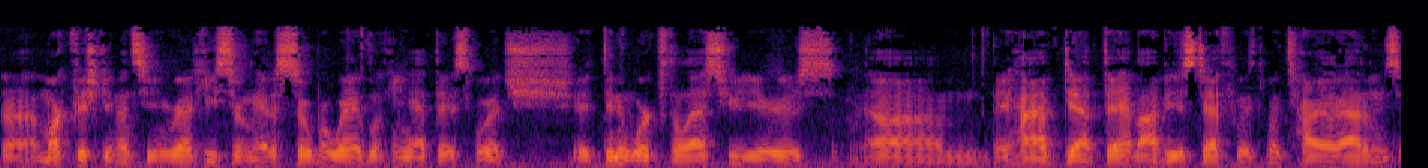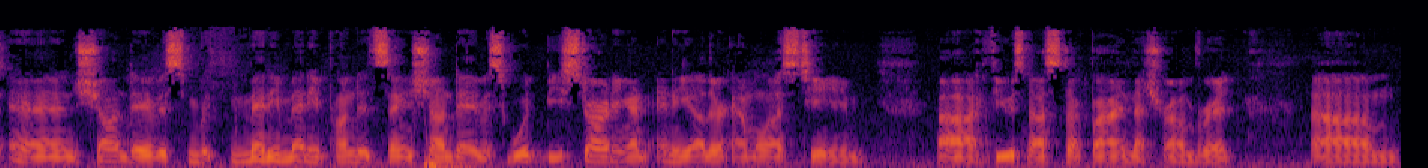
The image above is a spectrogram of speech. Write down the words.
uh, Mark Fishkin on Seeing Red, he certainly had a sober way of looking at this, which it didn't work for the last two years. Um, they have depth, they have obvious depth with, with Tyler Adams and Sean Davis, with many, many pundits saying Sean Davis would be starting on any other MLS team uh, if he was not stuck behind that triumvirate. Um,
